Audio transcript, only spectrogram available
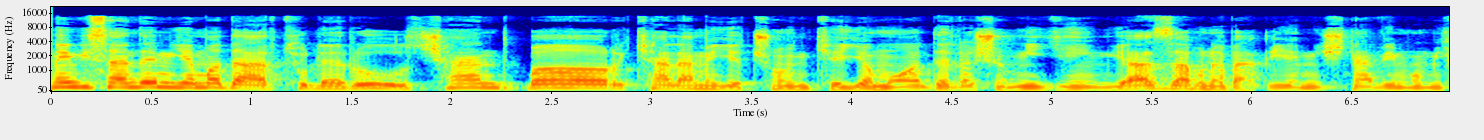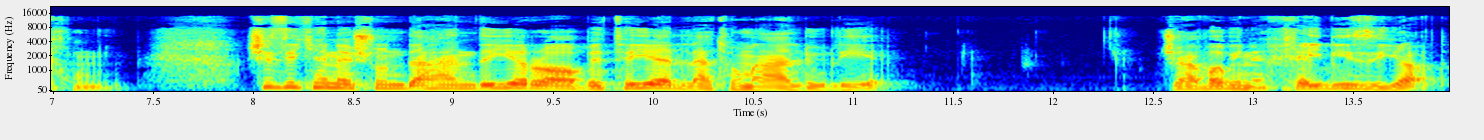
نویسنده میگه ما در طول روز چند بار کلمه چونکه یا معادلاشو میگیم یا از زبون بقیه میشنویم و می‌خونیم. چیزی که نشون دهنده رابطه علت و معلولیه. جواب اینه خیلی زیاد.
